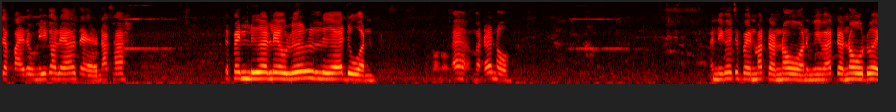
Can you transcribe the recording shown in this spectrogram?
จะไปตรงนี้ก็แล้วแต่นะคะ จะเป็นเรือเร็วหรือเรือด่วนเออมัดดาโน อันนี้ก็จะเป็นมัดดาโนมีมัดดาโนด้วย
